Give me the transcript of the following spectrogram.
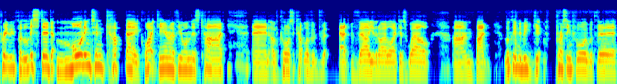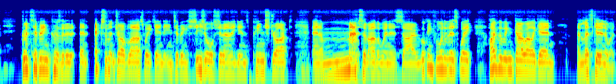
preview for listed Mornington Cup Day. Quite keen on a few on this card, and of course, a couple of at value that I like as well. Um, but looking to be get, pressing forward with the Good tipping because they did an excellent job last weekend in tipping. She's all shenanigans, pinstriped, and a massive other winners. So looking forward to this week. Hopefully we can go well again, and let's get into it.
